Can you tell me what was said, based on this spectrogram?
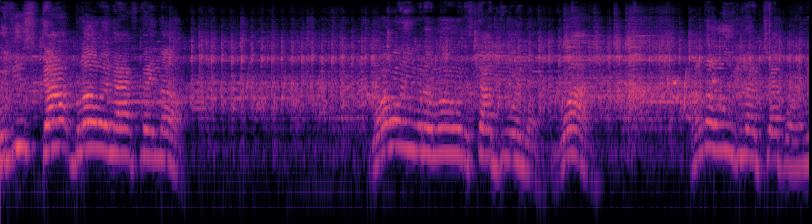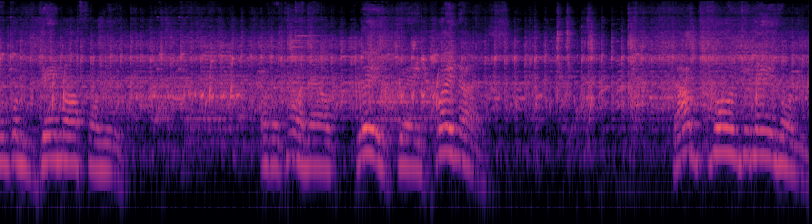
Will you stop blowing that thing up? Why won't you want to stop doing that? Why? I'm gonna lose my chapel and it's gonna be game off on me. Okay, come on now. Please, Jay, play nice. Stop throwing grenades on me.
